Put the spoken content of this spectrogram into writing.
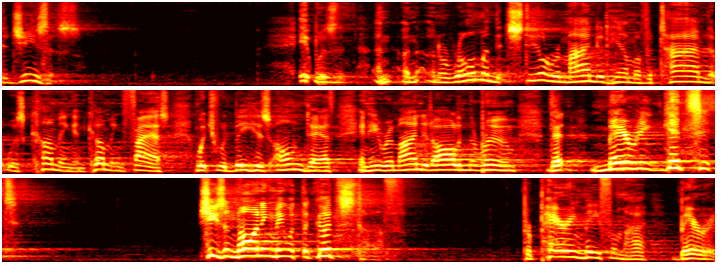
to Jesus. It was an, an, an, aroma that still reminded him of a time that was coming and coming fast, which would be his own death. And he reminded all in the room that Mary gets it. She's anointing me with the good stuff, preparing me for my burial.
